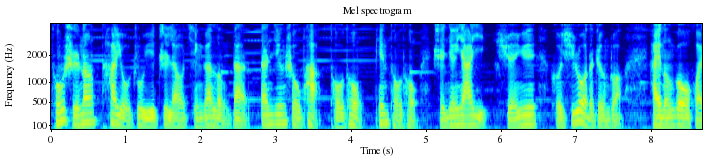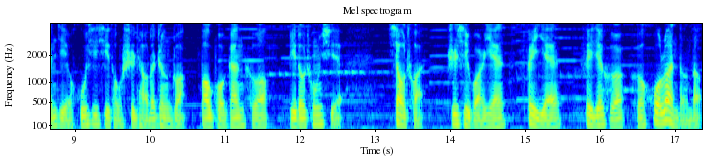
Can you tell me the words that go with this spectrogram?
同时呢，它有助于治疗情感冷淡、担惊受怕、头痛、偏头痛、神经压抑、眩晕和虚弱的症状，还能够缓解呼吸系统失调的症状，包括干咳、鼻窦充血、哮喘、支气管炎、肺炎。肺结核和霍乱等等，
